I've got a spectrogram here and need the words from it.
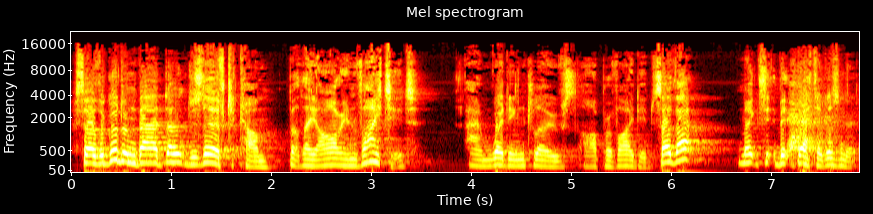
So the good and bad don't deserve to come, but they are invited, and wedding clothes are provided. So that makes it a bit better, doesn't it?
